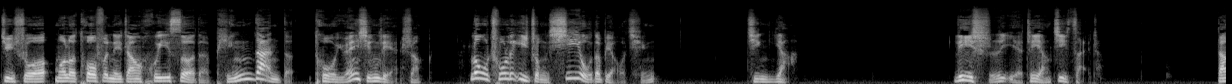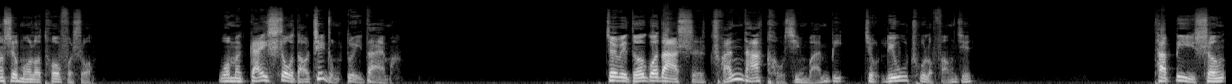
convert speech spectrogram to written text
据说莫洛托夫那张灰色的、平淡的椭圆形脸上，露出了一种稀有的表情——惊讶。历史也这样记载着。当时莫洛托夫说：“我们该受到这种对待吗？”这位德国大使传达口信完毕，就溜出了房间。他毕生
